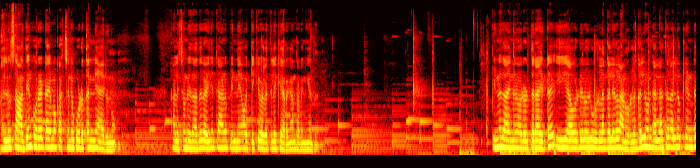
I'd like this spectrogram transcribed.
അല്ലൂസ് ആദ്യം കുറേ ടൈമൊക്കെ അച്ഛന്റെ കൂടെ തന്നെ ആയിരുന്നു കളിച്ചുകൊണ്ടിരുന്നത്. അത് കഴിഞ്ഞിട്ടാണ് പിന്നെ ഒറ്റയ്ക്ക് വെള്ളത്തിലേക്ക് ഇറങ്ങാൻ തുടങ്ങിയത്. പിന്നെ ഇതാ ഇങ്ങനെ ഓരോരുത്തരായിട്ട് ഈ അവരുടെ ഒരു ഉരുളൻ കല്ലുകളാണ് ഉരുളൻ കല്ലുണ്ട് അല്ലാത്ത കല്ലൊക്കെ ഉണ്ട്.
